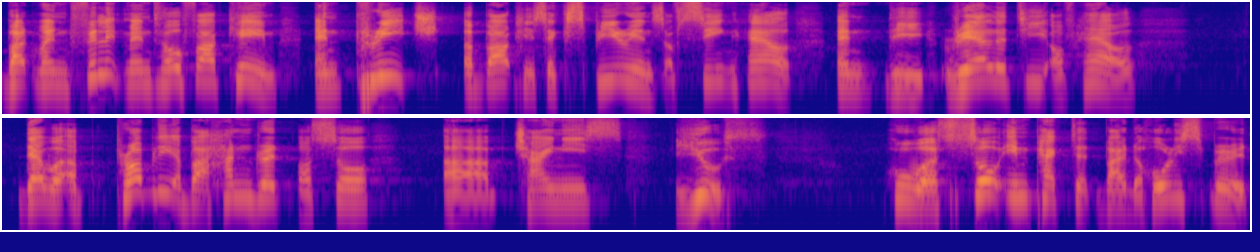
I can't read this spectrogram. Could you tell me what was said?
But when Philip Mantofa came and preached about his experience of seeing hell and the reality of hell, there were probably about 100 or so uh, Chinese youth who were so impacted by the Holy Spirit,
